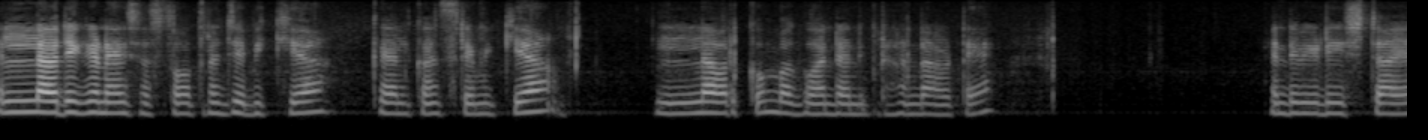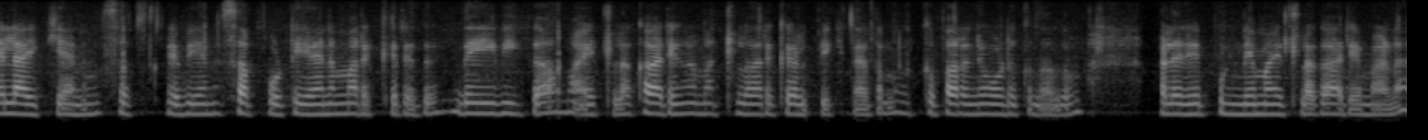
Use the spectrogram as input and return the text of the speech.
എല്ലാവരും ഗണേശ സ്തോത്രം ജപിക്കുക കേൾക്കാൻ ശ്രമിക്കുക. എല്ലാവർക്കും ഭഗവാന്റെ അനുഗ്രഹം ഉണ്ടാവട്ടെ. എന്റെ വീഡിയോ ഇഷ്ടമായ ലൈക്ക് ചെയ്യാനും സബ്സ്ക്രൈബ് ചെയ്യാനും സപ്പോർട്ട് ചെയ്യാനും മറക്കരുത്. ദൈവികമായിട്ടുള്ള കാര്യങ്ങൾ മറ്റുള്ളവരെ കേൾപ്പിക്കുന്നതും അവർക്ക് പറഞ്ഞു കൊടുക്കുന്നതും വളരെ പുണ്യമായിട്ടുള്ള കാര്യമാണ്.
